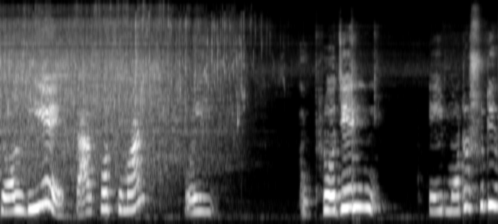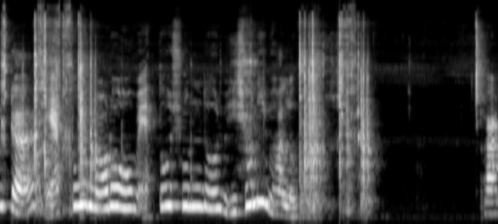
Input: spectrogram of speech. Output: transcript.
জল দিয়ে তারপর তোমার ওই ফ্রোজেন এই মটরশুঁটিটা এত নরম, এত সুন্দর, ভীষণই ভালো। আর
